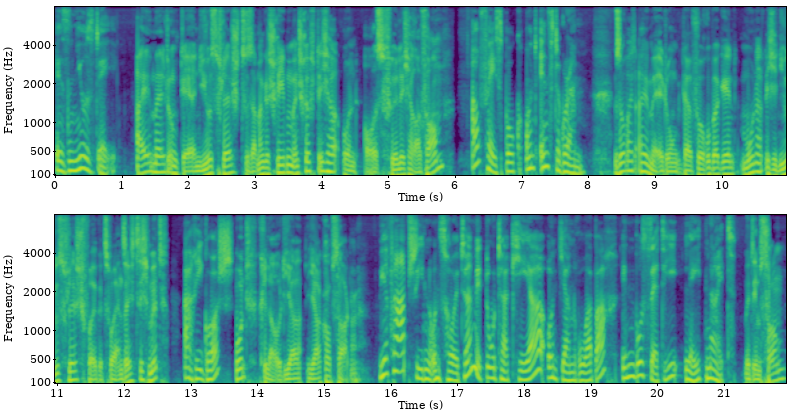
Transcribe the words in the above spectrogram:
is Newsday. Eilmeldung der Newsflash zusammengeschrieben in schriftlicher und ausführlicherer Form. Auf Facebook und Instagram. Soweit Eilmeldung, der vorübergehend monatliche Newsflash Folge 62 mit Ari Gosch und Claudia Jakobshagen. Wir verabschieden uns heute mit Dota Kehr und Jan Rohrbach in Bussetti Late Night. Mit dem Song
